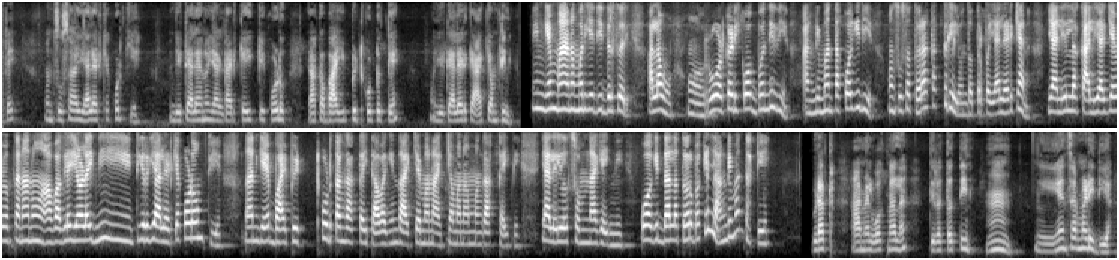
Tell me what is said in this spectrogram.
ಅದೇ ಒಂದು ಸೂಸ ಎಲೆ ಅಡಿಕೆ ಕೊಡ್ತೀಯ. ಒಂದು ಎಲೆನೋ ಎರಡು ಅಡಿಕೆ ಇಕ್ಕಿ ಕೊಡು. ಯಾಕೆ ಬಾಯಿ ಇಪ್ಪಿಟ್ಟು ಕೊಟ್ಟುತ್ತೆ? ಒಂದು ಎಲೆ ಅಡಿಕೆ ಹಾಕಿ ಅಂಬ್ತೀನಿ ಹಿಂಗೆ ಮಾನ ಮರ್ಯಾದಿದ್ರೆ ಸರಿ. ಅಲ್ಲ ರೋಡ್ ಕಡೆಗೆ ಹೋಗಿ ಬಂದಿದ್ವಿ ಅಂಗಡಿ ಮಂತಕ್ಕೆ ಹೋಗಿದ್ವಿ ಒಂದು ಸುಸ ತರಕಾಗ್ತಿರ್ಲಿಲ್ಲ ಒಂದು ಹತ್ತು ರೂಪಾಯಿ ಎಲೆ ಅಡ್ಕ್ಯಾನ ಎಲ್ಲಿಲ್ಲ ಖಾಲಿ ಆಗ್ಯಾವ ಅಂತ ನಾನು. ಆವಾಗಲೇ ಹೇಳೈದ್ನಿ ತಿರುಗಿ ಎಲೆ ಅಡ್ಕೆ ಕೊಡೋಂತಿ ನನಗೆ ಬಾಯಿ ಪಿಟ್ಟು ಕೊಡ್ತಂಗೆ ಆಗ್ತೈತೆ. ಅವಾಗಿಂದ ಆಯ್ಕೆ ಮನ ಆಯ್ಕೆ ಮನ ಅಮ್ಮಂಗೆ ಆಗ್ತೈತಿ. ಎಲ್ಲಿಲ್ಲ ಸುಮ್ಮನಾಗೆ ಇದ್ನಿ. ಹೋಗಿದ್ದೆಲ್ಲ ತರ್ಬೇಕಿಲ್ಲ ಅಂಗಡಿ ಮಂತಕ್ಕೆ? ಬಿಡತ್ತ ಆಮೇಲೆ ಹೋಗ್ನಲ್ಲ ತಿರ ತತ್ತೀನಿ. ಹ್ಞೂ ನೀ ಏನು ಸರ್ ಮಾಡಿದ್ದೀಯಾ?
